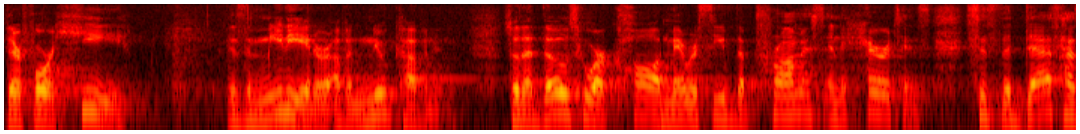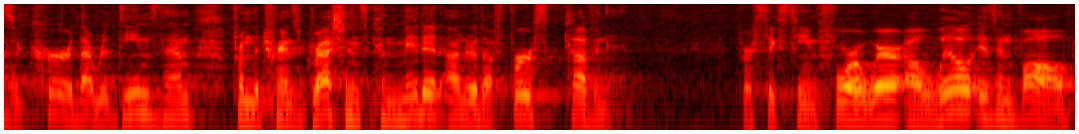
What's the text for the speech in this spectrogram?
Therefore, he is the mediator of a new covenant, so that those who are called may receive the promised inheritance, since the death has occurred that redeems them from the transgressions committed under the first covenant. Verse 16 For where a will is involved,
